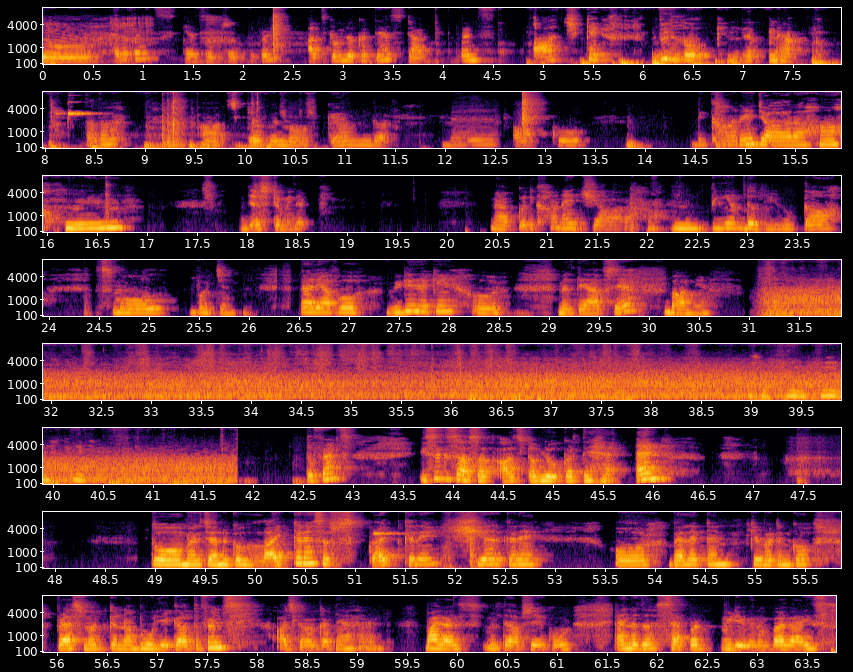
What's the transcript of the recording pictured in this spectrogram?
So hello friends, कैसे हो सब फ्रेंड्स? आज का वीडियो करते हैं स्टार्ट फ्रेंड्स आज के वीडियो के अंदर मैं बताता हूँ। आज के वीडियो के अंदर मैं आपको दिखाने जा रहा हूँ। जस्ट अ मिनट मैं आपको दिखाने जा रहा हूँ। बी का स्मॉल वर्जन पहले आप वो वीडियो देखें और मिलते हैं आपसे बाद में। तो फ्रेंड्स, इसी के साथ साथ आज का वीडियो करते हैं एंड तो मेरे चैनल को लाइक करें सब्सक्राइब करें शेयर करें। और बेल आइकन के बटन को प्रेस मत करना भूलिएगा। तो फ्रेंड्स आज का करते हैं बाय गाइस मिलते हैं आपसे एक और एंड अनदर सेपरेट वीडियो के बाय गाइस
